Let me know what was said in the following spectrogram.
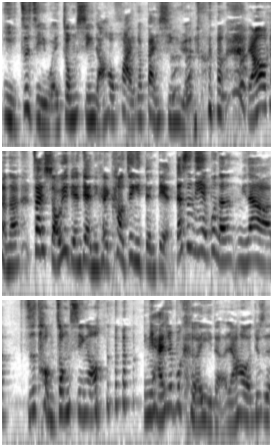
以自己为中心，然后画一个半心圆，然后可能再熟一点点，你可以靠近一点点，但是你也不能你那。直捅中心哦，你还是不可以的。然后就是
